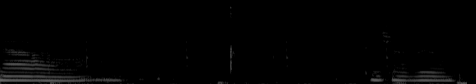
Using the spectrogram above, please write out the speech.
no. Deja vu.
